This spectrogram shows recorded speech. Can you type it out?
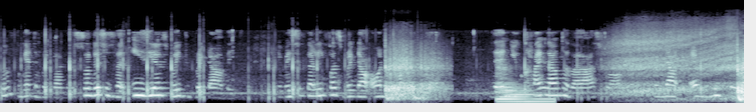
don't forget to break down this. So this is the easiest way to break down base. You basically first break down all the there. Then you climb down to the last floor, break down everything,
